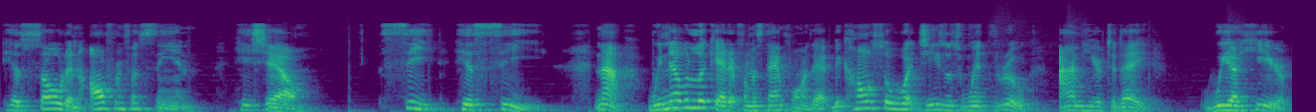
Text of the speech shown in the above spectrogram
his soul an offering for sin, he shall see his seed. Now, we never look at it from a standpoint that because of what Jesus went through, I'm here today. We are here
